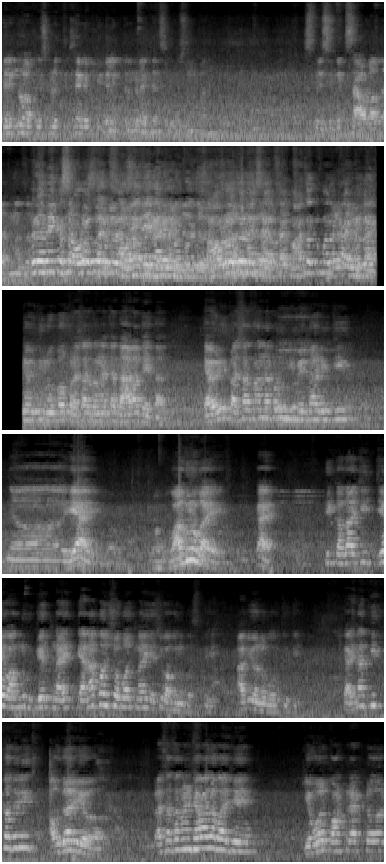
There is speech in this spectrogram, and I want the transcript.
कलेक्टर ऑफिसकडे तिथल्या व्यक्ती कलेक्टरकडे आहे त्याचं भूसंपादन स्पेसिफिक सावडाव तर धरणाचं मी काय सावळा सावळा नाही साहेब साहेब माझं तुम्हाला काय म्हणणं आहे? ती लोक प्रशासनाच्या दारात येतात त्यावेळी प्रशासनाकडून ही मिळणारी जी अं, हे आहे वागणूक आहे काय ती कदाचित जे वागणूक देत नाहीत त्यांना पण शोभत नाही याची वागणूक असते. आम्ही अनुभवतो ती. काय ना तितकं तरी औदार्य प्रशासनाने ठेवायला पाहिजे. केवळ कॉन्ट्रॅक्टर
